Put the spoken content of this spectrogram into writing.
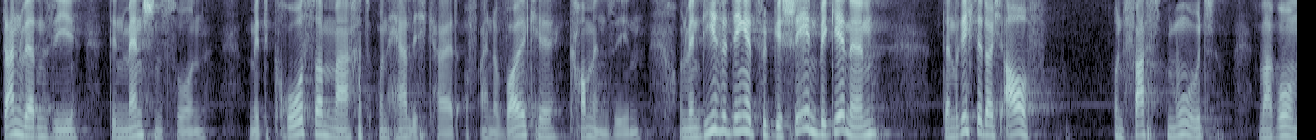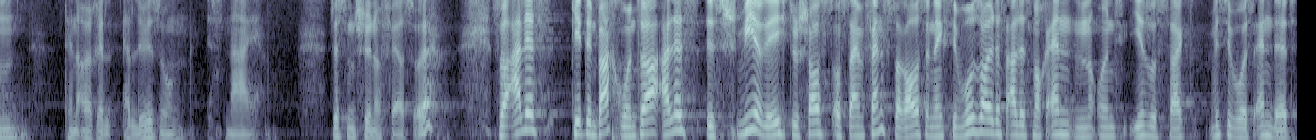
dann werden sie den Menschensohn mit großer Macht und Herrlichkeit auf einer Wolke kommen sehen. Und wenn diese Dinge zu geschehen beginnen, dann richtet euch auf und fasst Mut. Warum? Denn eure Erlösung ist nahe. Das ist ein schöner Vers, oder? So, alles geht den Bach runter, alles ist schwierig. Du schaust aus deinem Fenster raus und denkst dir, wo soll das alles noch enden? Und Jesus sagt, wisst ihr, wo es endet?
